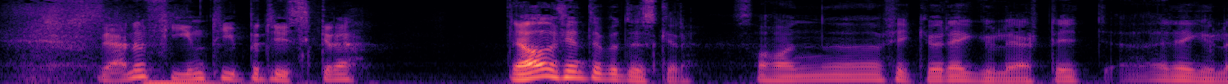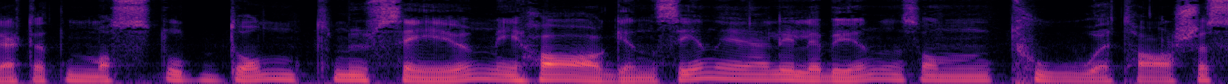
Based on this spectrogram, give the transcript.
Det er en fin type tyskere. Ja, en fin type tyskere. Så han uh, fikk jo regulert, et- regulert et mastodont museum i hagen sin i den lille byen. En sånn toetasjes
